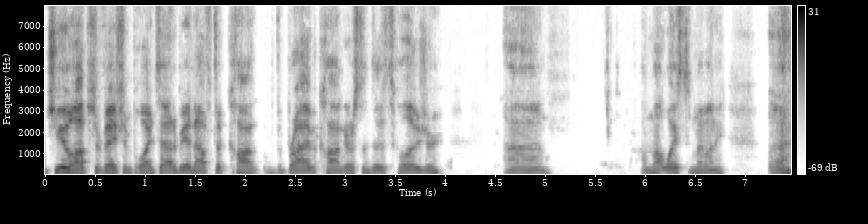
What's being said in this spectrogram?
Geo observation points out to be enough to, con- to bribe Congress into disclosure. Um, I'm not wasting my money. Uh,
